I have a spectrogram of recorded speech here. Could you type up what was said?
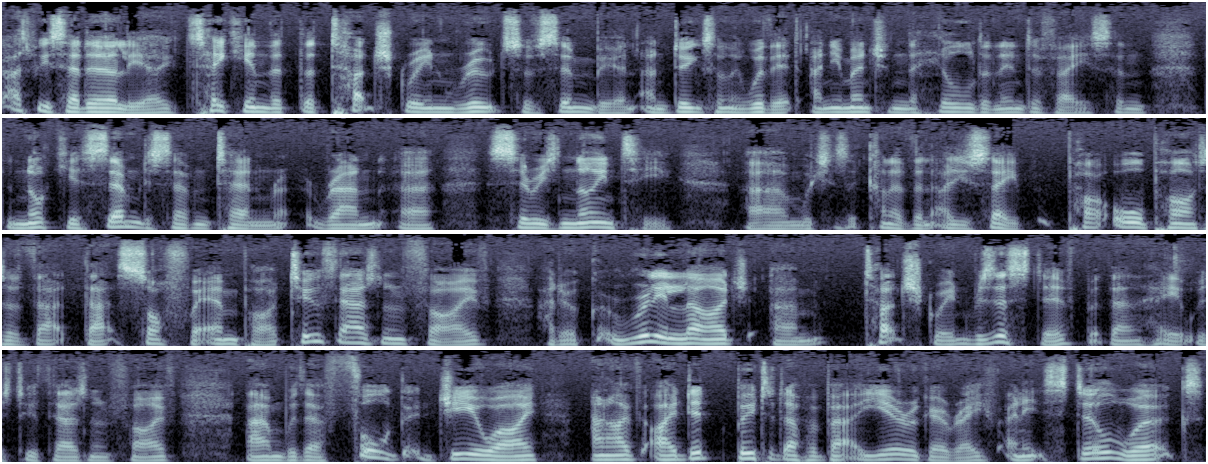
as we said earlier, taking the, the touchscreen roots of Symbian and doing something with it, and you mentioned the Hildon interface, and the Nokia 7710 ran uh, Series 90, um, which is kind of, as you say, part, all part of that, that software empire. 2005 had a, a really large um, touchscreen, resistive, but then hey, it was 2005, and um, with a full GUI. And I've, I did boot it up about a year ago, Rafe, and it still works.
